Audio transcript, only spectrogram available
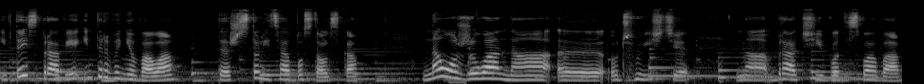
I w tej sprawie interweniowała też stolica apostolska. Nałożyła na e, oczywiście na braci Władysława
